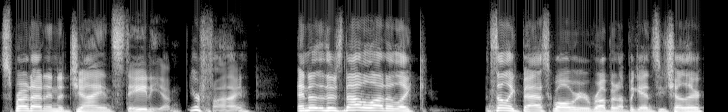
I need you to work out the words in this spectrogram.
spread out in a giant stadium, you're fine. And uh, there's not a lot of like, it's not like basketball where you're rubbing up against each other.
